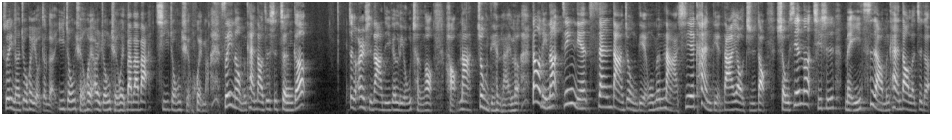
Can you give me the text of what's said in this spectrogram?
所以呢，就会有这个一中全会、二中全会、八八八七中全会嘛。所以呢，我们看到这是整个。这个二十大的一个流程哦，好，那重点来了，到底呢？今年三大重点，我们哪些看点？大家要知道。首先呢，其实每一次啊，我们看到了这个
